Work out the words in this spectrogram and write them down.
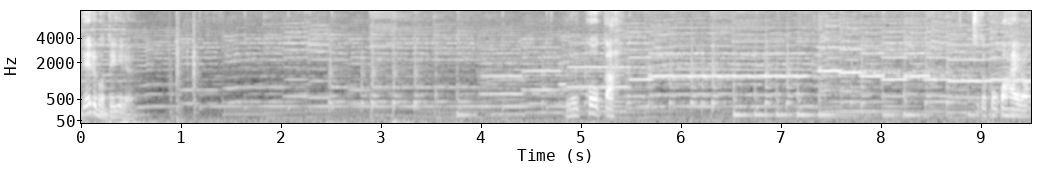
出るもできる？向こうか。ちょっとここ入ろう。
